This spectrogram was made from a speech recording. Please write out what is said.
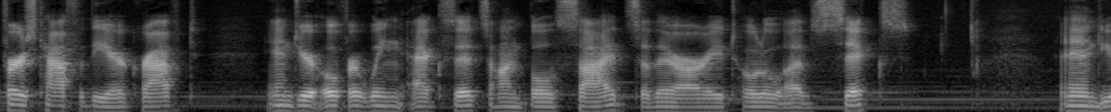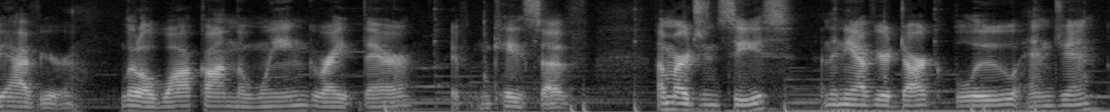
first half of the aircraft and your overwing exits on both sides so there are a total of six and you have your little walk on the wing right there if in case of emergencies. And then you have your dark blue engine.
